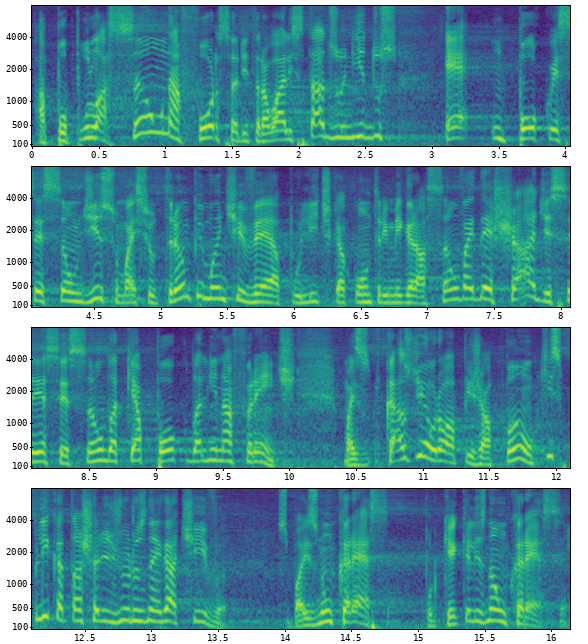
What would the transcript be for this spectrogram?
a população na força de trabalho, Estados Unidos é um pouco exceção disso, mas se o Trump mantiver a política contra a imigração, vai deixar de ser exceção daqui a pouco, dali na frente. Mas no caso de Europa e Japão, o que explica a taxa de juros negativa? Os países não crescem. Por que, que eles não crescem?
